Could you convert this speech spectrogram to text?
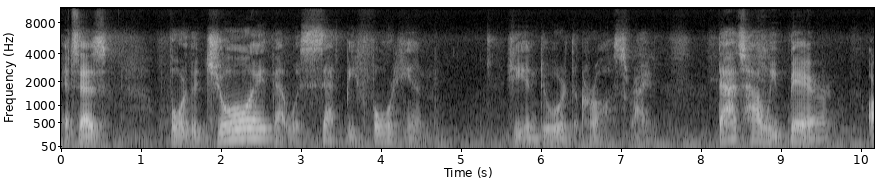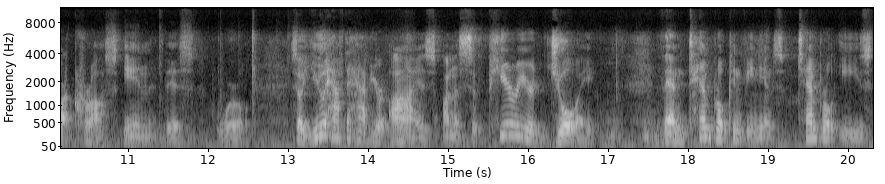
It says, For the joy that was set before him, he endured the cross, right? That's how we bear our cross in this world. So you have to have your eyes on a superior joy than temporal convenience, temporal ease,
